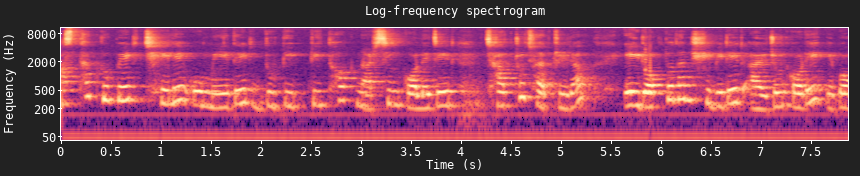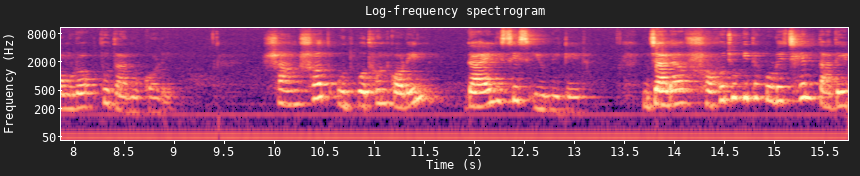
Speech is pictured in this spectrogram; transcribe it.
আস্থা গ্রুপের ছেলে ও মেয়েদের দুটি পৃথক নার্সিং কলেজের ছাত্রছাত্রীরা এই রক্তদান শিবিরের আয়োজন করে এবং রক্তদানও করে। সাংসদ উদ্বোধন করেন ডায়ালিসিস ইউনিটের। যারা সহযোগিতা করেছেন তাদের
